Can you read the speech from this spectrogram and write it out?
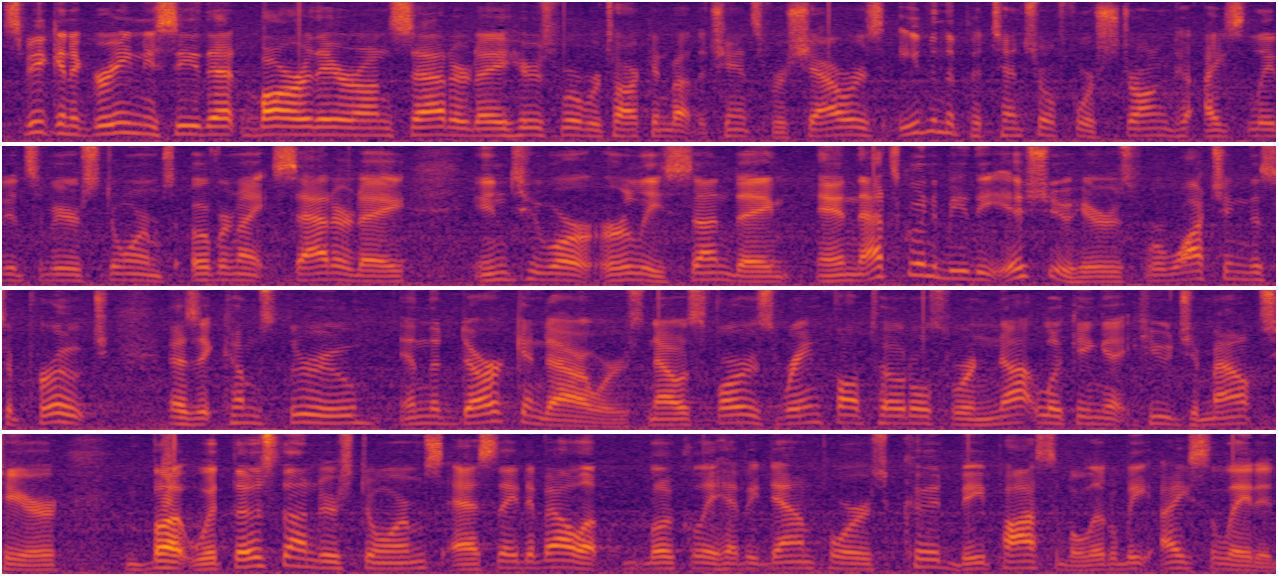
Speaking of green, you see that bar there on Saturday. Here's where we're talking about the chance for showers, even the potential for strong to isolated severe storms overnight Saturday into our early Sunday. And that's going to be the issue here is we're watching this approach as it comes through in the darkened hours. Now, as far as rainfall totals, we're not looking at huge amounts here, but with those thunderstorms, as they develop, locally heavy downpours could be possible. It'll be isolated.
